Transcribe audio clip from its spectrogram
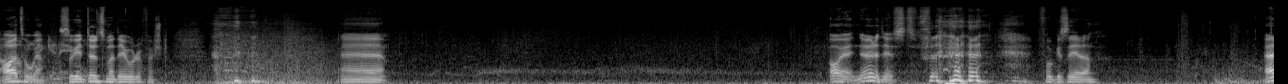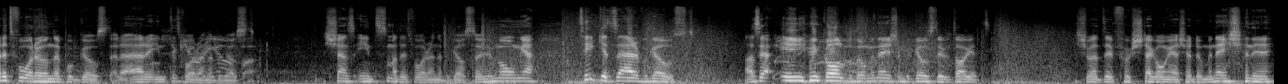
Ja, jag tog den. Såg inte ut som att jag gjorde det först. eh. Oj, nu är det tyst. Fokuserad. Är det två runder på Ghost eller är det inte två runder på Ghost? Det känns inte som att det är två runder på Ghost. Och hur många tickets är det på Ghost? Alltså jag har ingen koll på Domination på Ghost överhuvudtaget. Eftersom att det är första gången jag kör Domination i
